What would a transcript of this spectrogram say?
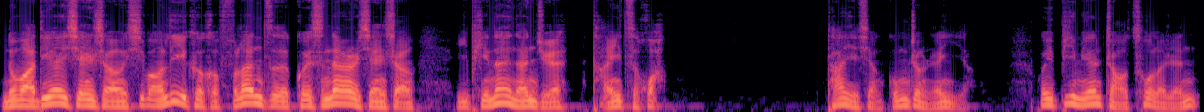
诺瓦迪埃先生希望立刻和弗兰兹·奎斯奈尔先生、伊皮奈男爵谈一次话。他也像公证人一样，为避免找错了人，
